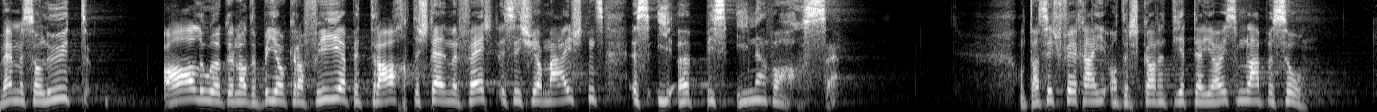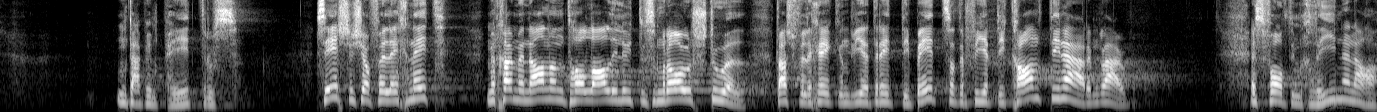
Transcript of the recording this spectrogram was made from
Wenn wir so Leute anschauen oder Biografien betrachten, stellen wir fest, es ist ja meistens ein in etwas hineinwachsen. Und das ist vielleicht auch, oder ist garantiert in unserem Leben so. Und auch beim Petrus. Das erste ist ja vielleicht nicht, wir kommen an und holen alle Leute aus dem Rollstuhl. Das ist vielleicht irgendwie eine dritte Betz oder vierte Kante im Glauben. Es fällt im Kleinen an.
